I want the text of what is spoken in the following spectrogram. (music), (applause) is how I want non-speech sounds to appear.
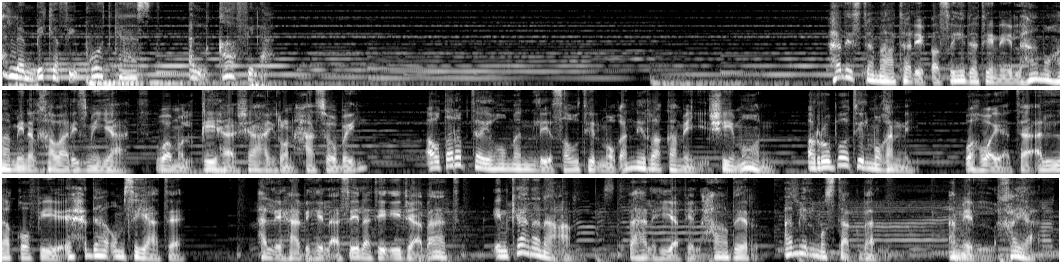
أهلا بك في بودكاست القافلة. هل استمعت لقصيدة إلهامها من الخوارزميات وملقيها شاعر حاسوبي؟ أو طربت يوما لصوت المغني الرقمي شيمون الروبوت المغني وهو يتألق في إحدى أمسياته؟ هل لهذه الأسئلة إجابات؟ إن كان نعم فهل هي في الحاضر؟ أم المستقبل أم الخيال؟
